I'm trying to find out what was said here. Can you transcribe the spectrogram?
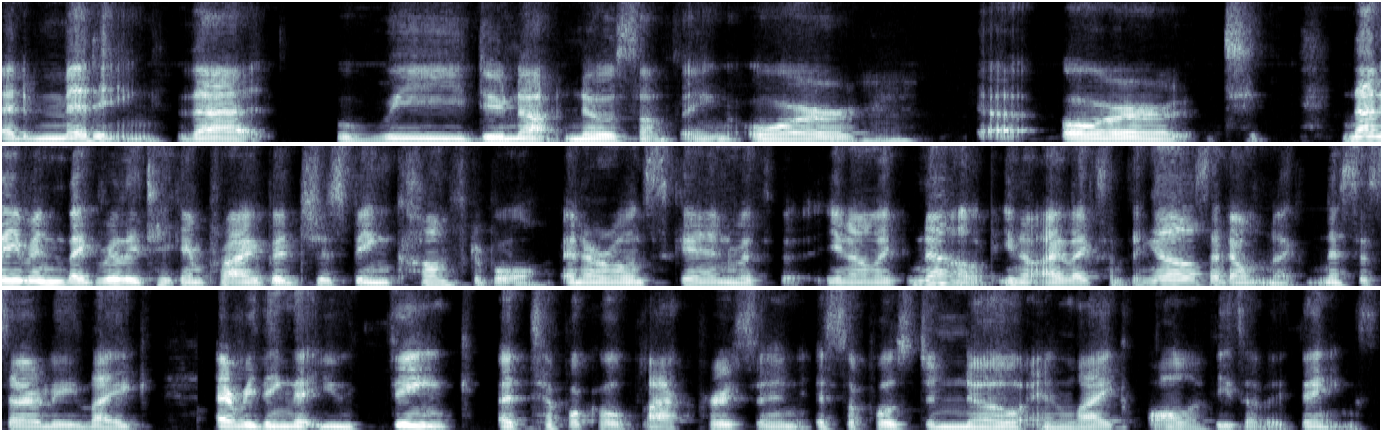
admitting that we do not know something or mm-hmm. uh, or t- not even like really taking pride but just being comfortable in our own skin with you know like no you know i like something else i don't necessarily like everything that you think a typical black person is supposed to know and like all of these other things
